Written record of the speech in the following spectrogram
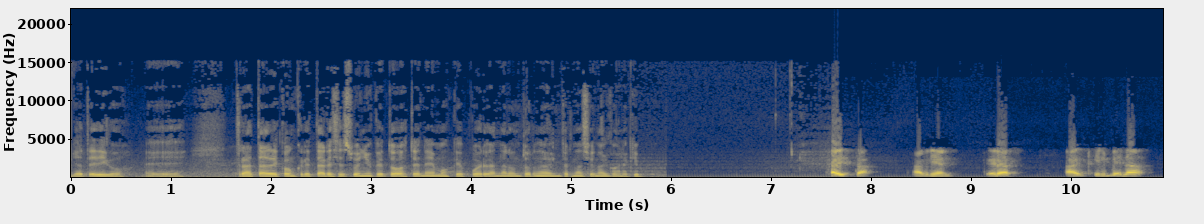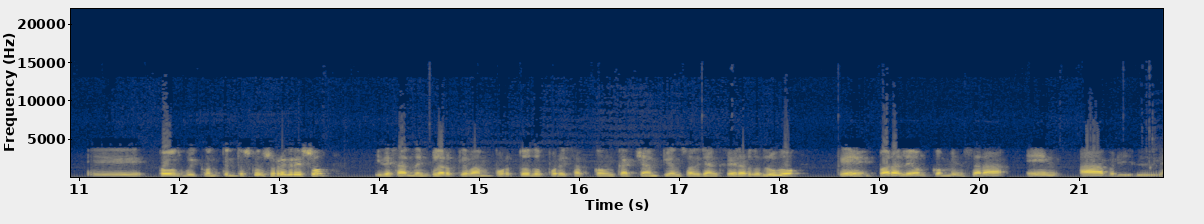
ya te digo, eh, tratar de concretar ese sueño que todos tenemos, que es poder ganar un torneo internacional con el equipo. Ahí está, Adrián. Eras Ángel Mena, eh, todos muy contentos con su regreso y dejando en claro que van por todo por esa Conca Champions Adrián Gerardo Lugo que para León comenzará en abril.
